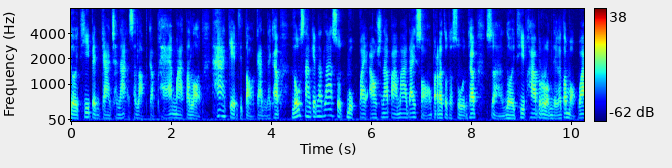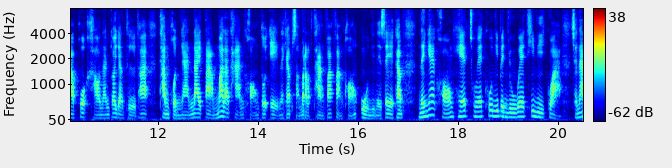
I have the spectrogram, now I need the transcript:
โดยที่เป็นการชนะสลับกับแพ้มาตลอด 5 เกมติดต่อกันนะครับลงสนามเกมนัดล่าสุดบุกไปเอาชนะปามาได้ 2 ประตูต่อศูนย์ครับโดยที่ภาพรวมเนี่ยก็ต้องบอกว่าพวกเขานั้นก็ยังถือถ้าทำผลงานได้ตามมาตรฐานของตัวเองนะครับสำหรับทางฝากฝั่งของอูดิเนเซ่ครับในแง่ของ Head to Head คู่นี้เป็นยูเว่ที่ดีกว่า ชนะ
